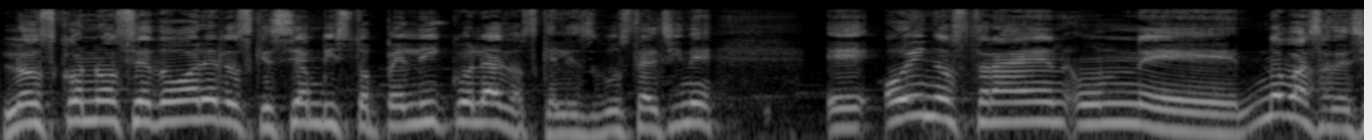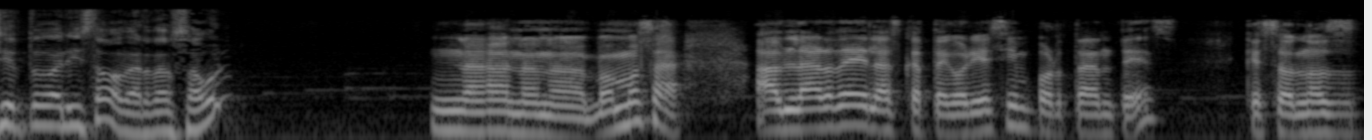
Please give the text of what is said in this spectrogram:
Los conocedores, los que se han visto películas, los que les gusta el cine. Eh, hoy nos traen un... eh, no vas a decir todo el listado, ¿verdad, Saúl? No, no, no. Vamos a hablar de las categorías importantes, que son los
